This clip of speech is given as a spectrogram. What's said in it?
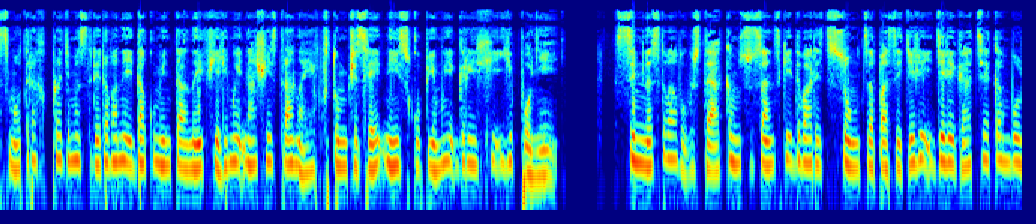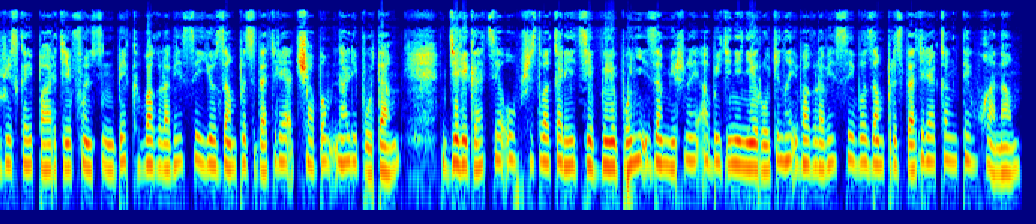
кинопросмотрах продемонстрированы документальные фильмы нашей страны, в том числе «Неискупимые грехи Японии». 17 августа Камсусанский дворец Солнца посетили делегация камбоджийской партии Фунсинбек во главе с ее зампредседателя Чапом Налипутом, делегация общества корейцев в Японии за мирное объединение Родины во главе с его зампредседателя Канг Тэуханом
